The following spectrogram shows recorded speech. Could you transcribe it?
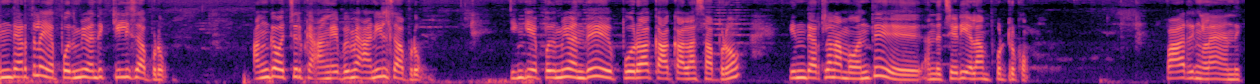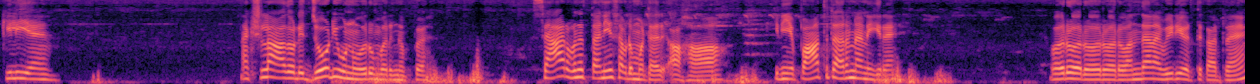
இந்த இடத்துல எப்போதுமே வந்து கிளி சாப்பிடும். அங்கே வச்சுருக்கேன் அங்கே எப்போதுமே அணில் சாப்பிடும். இங்கே எப்போதுமே வந்து புறா காக்காலாம் சாப்பிடும். இந்த இடத்துல நம்ம வந்து அந்த செடியெல்லாம் போட்டிருக்கோம். பாருங்களேன் அந்த கிளியை. ஆக்சுவலாக அதோடைய ஜோடி ஒன்று வரும் பாருங்க இப்போ. சார் வந்து தனியாக சாப்பிட மாட்டார். ஆஹா நீங்கள் பார்த்துட்டாருன்னு நினைக்கிறேன். வரும் வரும் வரும் வரும் வந்தால் நான் வீடியோ எடுத்து காட்டுறேன்.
